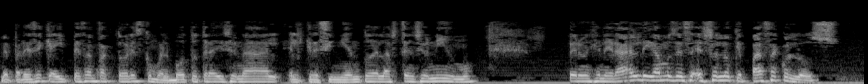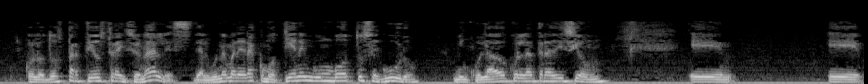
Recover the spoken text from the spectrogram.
Me parece que ahí pesan factores como el voto tradicional, el crecimiento del abstencionismo, pero en general, digamos, eso es lo que pasa con los, con los dos partidos tradicionales. De alguna manera, como tienen un voto seguro vinculado con la tradición, eh, eh,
